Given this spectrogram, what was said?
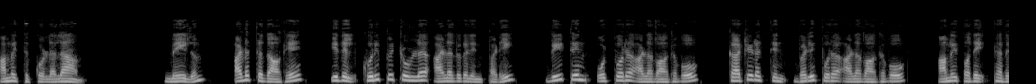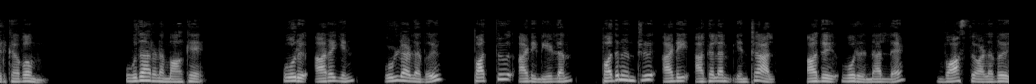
அமைத்துக் கொள்ளலாம். மேலும் அடுத்ததாக இதில் குறிப்பிட்டுள்ள அளவுகளின்படி வீட்டின் உட்புற அளவாகவோ கட்டிடத்தின் வெளிப்புற அளவாகவோ அமைப்பதை தவிர்க்கவும். உதாரணமாக ஒரு அறையின் உள்ளளவு பத்து அடி நீளம் பதினொன்று அடி அகலம் என்றால் அது ஒரு நல்ல வாஸ்து அளவு.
